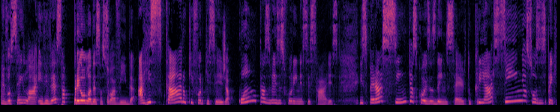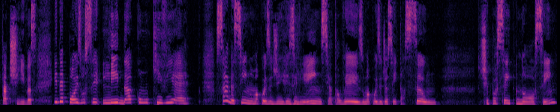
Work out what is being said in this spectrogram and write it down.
é você ir lá e viver essa preula dessa sua vida, arriscar o que for que seja, quantas vezes forem necessárias, esperar sim que as coisas deem certo, criar sim as suas expectativas e depois você lida com o que vier. Sabe assim, uma coisa de resiliência, talvez, uma coisa de aceitação? Tipo, aceita. Nossa, hein?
